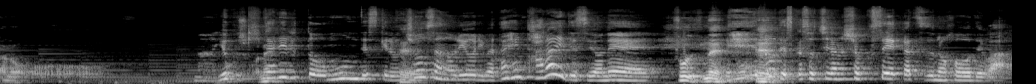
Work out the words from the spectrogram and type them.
あのまあ、よく聞かれると思うんですけど、調査の料理は大変辛いですよね。そうですね。えー、どうですか、そちらの食生活の方では。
